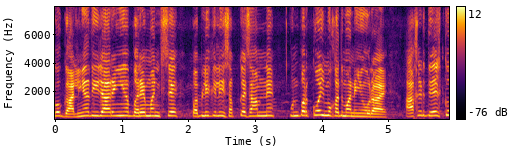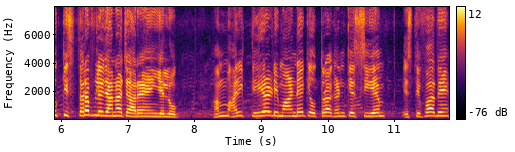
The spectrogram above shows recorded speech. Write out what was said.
को गालियाँ दी जा रही हैं बड़े मंच से पब्लिकली सबके सामने, उन पर कोई मुकदमा नहीं हो रहा है। आखिर देश को किस तरफ़ ले जाना चाह रहे हैं ये लोग? हम, हमारी क्लियर डिमांड है कि उत्तराखंड के सीएम इस्तीफ़ा दें,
